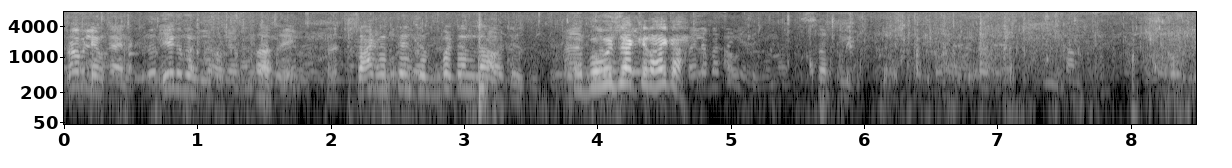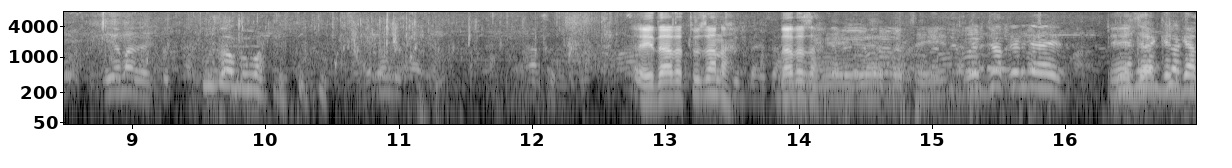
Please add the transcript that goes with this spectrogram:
प्रॉब्लेम काय नाही. एकदम सागर त्यांचं बटन लावायचं बघू जॅकेट आहे का? तुझा बघू ए दादा तू जा ना. दादा जा. एक जॅकेट घ्या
